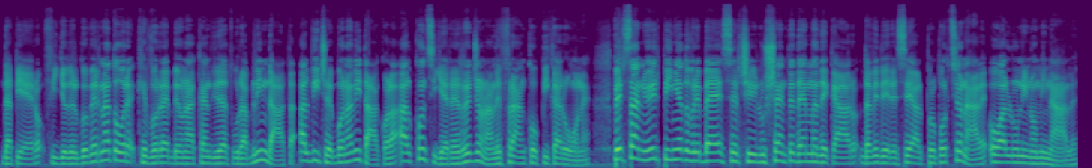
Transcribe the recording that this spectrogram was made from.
da Piero, figlio del governatore, che vorrebbe una candidatura blindata, al vice Bonavitacola, al consigliere regionale Franco Picarone. Per Sannio Irpigna dovrebbe esserci l'uscente Dem De Caro, da vedere se al proporzionale o all'uninominale.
